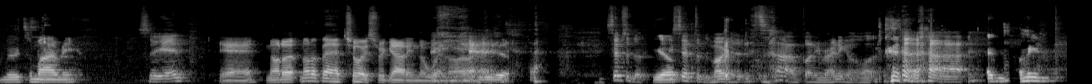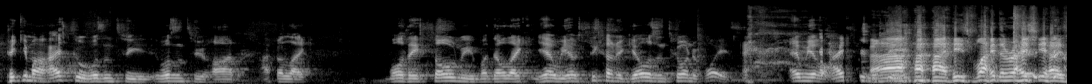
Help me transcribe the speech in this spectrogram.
Moved to Miami. So, yeah. Yeah, not a not a bad choice regarding the weather. yeah. Except at the yep. except at the moment, it's uh, bloody raining a lot. and I mean, picking my high school wasn't too it wasn't too hard. I felt like well, they sold me, but they were like, "Yeah, we have 600 girls and 200 boys, and we have an ice cream machine." Ah, he's played the ratios.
